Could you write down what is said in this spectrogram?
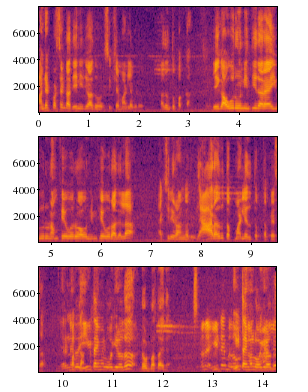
ಹಂಡ್ರೆಡ್ ಪರ್ಸೆಂಟ್ ಅದೇನಿದೆಯೋ ಅದು ಅವ್ರು ಶಿಕ್ಷೆ ಮಾಡಲೇಬಿಡು ಅದಂತೂ ಪಕ್ಕ. ಈಗ ಅವರು ನಿಂತಿದ್ದಾರೆ ಇವರು ನಮ್ಮ ಫೇವರು ಅವ್ರು ನಿಮ್ಮ ಫೇವರು ಅದೆಲ್ಲ ಆ್ಯಕ್ಚುಲಿ ರಾಂಗ್ ಅದು. ಯಾರಾದರೂ ತಪ್ಪು ಮಾಡಲಿ ಅದು ತಪ್ಪು ತಪ್ಪೇ ಸರ್. ಎರಡನೇದು ಈ ಟೈಮಲ್ಲಿ ಹೋಗಿರೋದು ಡೌಟ್ ಬರ್ತಾ ಇದೆ. ಅದೇ ಈ ಟೈಮಲ್ಲಿ ಈ ಟೈಮಲ್ಲಿ ಹೋಗಿರೋದು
